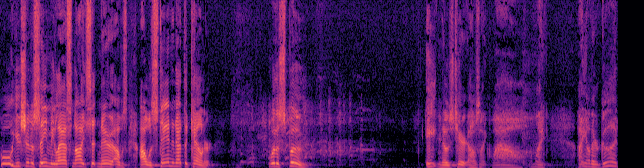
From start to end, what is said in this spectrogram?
Oh, you should have seen me last night sitting there. I was, I was standing at the counter with a spoon, eating those cherries. I was like, wow. I'm like, you know, they're good.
